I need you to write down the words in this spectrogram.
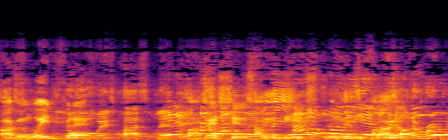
I've been waiting for that. Always possible. That shit is going to be extremely fire. He want a real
